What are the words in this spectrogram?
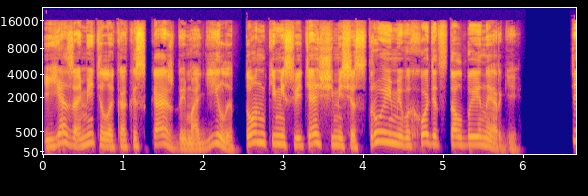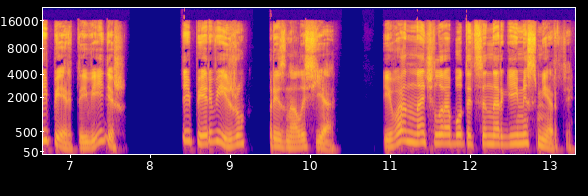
и я заметила, как из каждой могилы тонкими светящимися струями выходят столбы энергии. «Теперь ты видишь?» «Теперь вижу», — призналась я. Иван начал работать с энергиями смерти.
